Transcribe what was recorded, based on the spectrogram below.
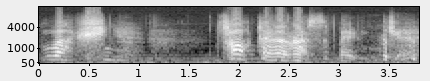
Właśnie, co teraz będzie?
